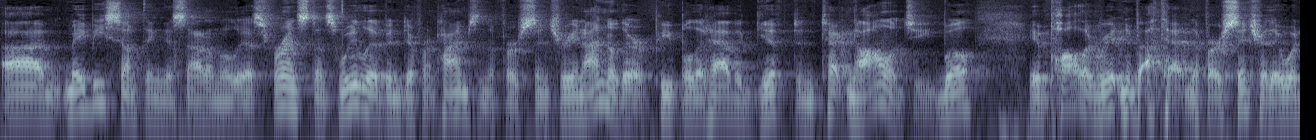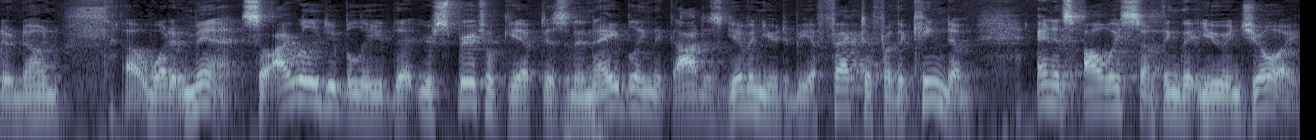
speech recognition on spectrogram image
uh, may be something that's not on the list. For instance, we live in different times in the first century, and I know there are people that have a gift in technology. Well, if Paul had written about that in the first century, they would have known uh, what it meant. So I really do believe that your spiritual gift is an enabling that God has given you to be effective for the kingdom, and it's always something that you enjoy.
